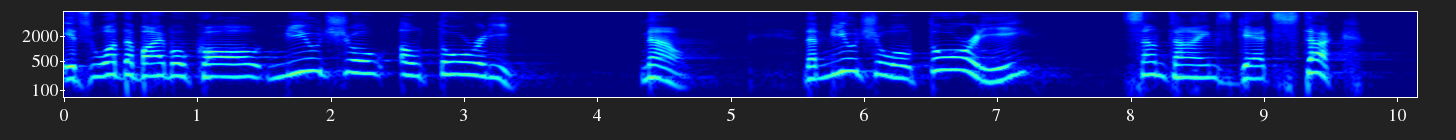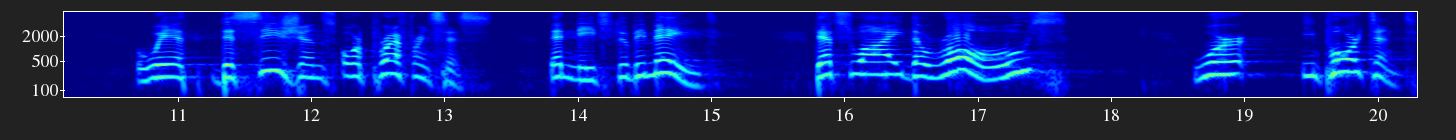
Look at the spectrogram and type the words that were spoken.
It's what the Bible calls mutual authority. Now, the mutual authority sometimes gets stuck with decisions or preferences that needs to be made. That's why the roles were important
